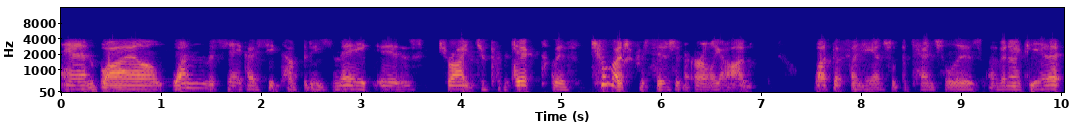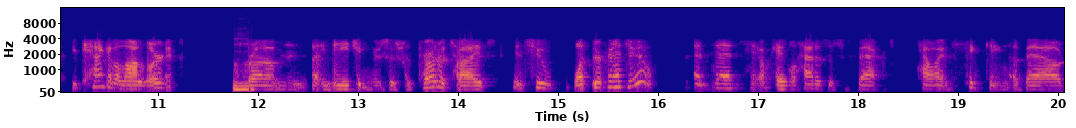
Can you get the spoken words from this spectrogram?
And while one mistake I see companies make is trying to predict with too much precision early on what the financial potential is of an idea, you can get a lot of learning mm-hmm. from engaging users with prototypes into what they're going to do and then say, okay, well, how does this affect how I'm thinking about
